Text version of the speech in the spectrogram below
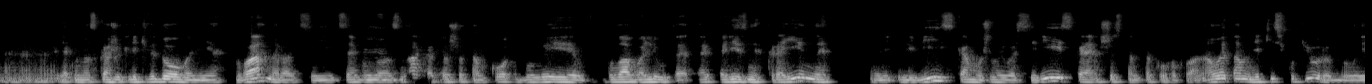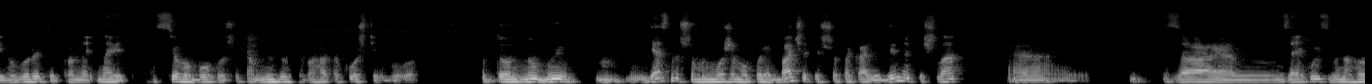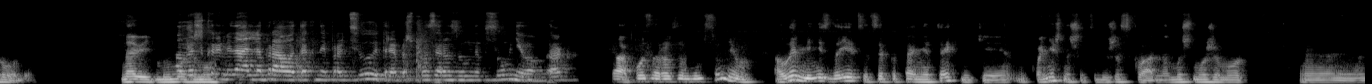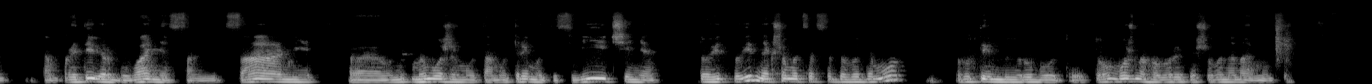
е, як у нас кажуть, ліквідовані вагнеровці, і це була ознака, то, що там були, була валюта різних країн, е, лівійська, можливо, сирійська, щось там такого плану. Але там якісь купюри були, і говорити про на- навіть з цього боку, що там не дуже багато коштів було. Тобто, ну ми ясно, що ми можемо передбачити, що така людина пішла е, за, за якусь винагороду. Навіть ми Але ж кримінальне право так не працює, треба ж поза розумним сумнівом, так? так, поза розумним сумнівом, але мені здається, це питання техніки. Звісно, що це дуже складно. Ми ж можемо е, там пройти вірбування самі, самі, е, ми можемо там отримати свідчення. То відповідно, якщо ми це все доведемо рутинною роботою, то можна говорити, що ви на найманці.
